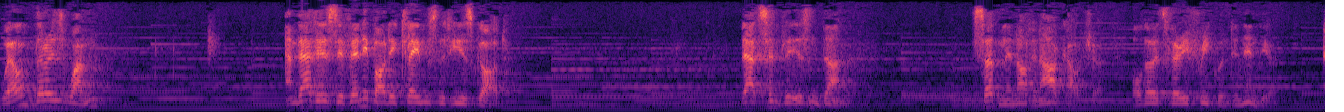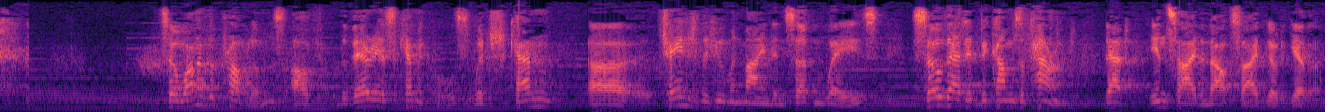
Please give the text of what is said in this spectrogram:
Well, there is one, and that is if anybody claims that he is God. That simply isn't done. Certainly not in our culture, although it's very frequent in India. So one of the problems of the various chemicals which can uh, change the human mind in certain ways so that it becomes apparent that inside and outside go together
